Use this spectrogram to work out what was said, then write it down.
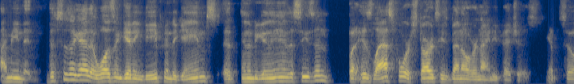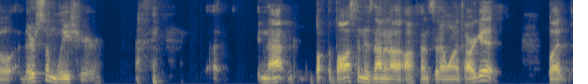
I mean, this is a guy that wasn't getting deep into games in the beginning of the season, but his last four starts, he's been over 90 pitches. Yep. So there's some leash here. not Boston is not an offense that I want to target, but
